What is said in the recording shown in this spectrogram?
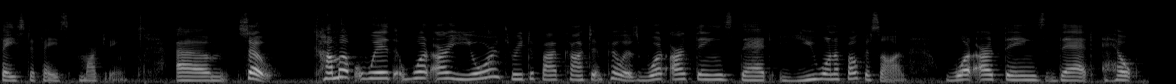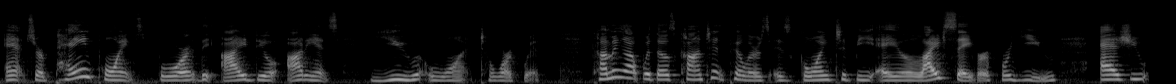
face-to-face marketing. Um, so come up with what are your three to five content pillars? What are things that you want to focus on? What are things that help answer pain points for the ideal audience you want to work with? Coming up with those content pillars is going to be a lifesaver for you as you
